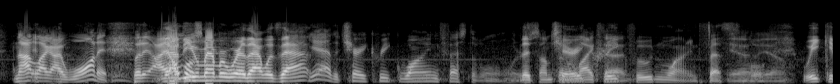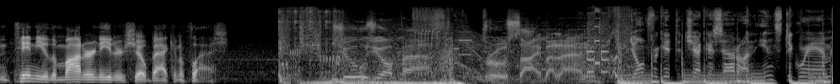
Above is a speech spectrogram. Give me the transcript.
not like I want it, but I now, almost, do you remember where that was at? Yeah, the Cherry Creek Wine Festival or the something Cherry like Creek that. Food and Wine Festival. Yeah, yeah. We continue the Modern Eater Show back in a flash. Choose your path through Cyberland. Don't forget to check us out on Instagram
